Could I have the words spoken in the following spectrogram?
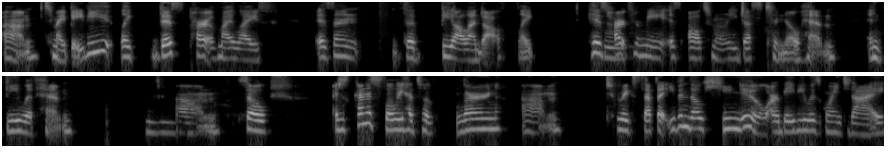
um, to my baby, like this part of my life isn't the be all end all. Like his mm. heart for me is ultimately just to know him and be with him. Mm. Um, so I just kind of slowly had to learn um, to accept that even though he knew our baby was going to die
